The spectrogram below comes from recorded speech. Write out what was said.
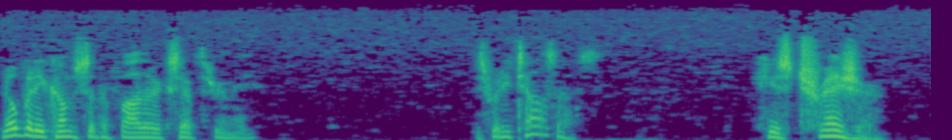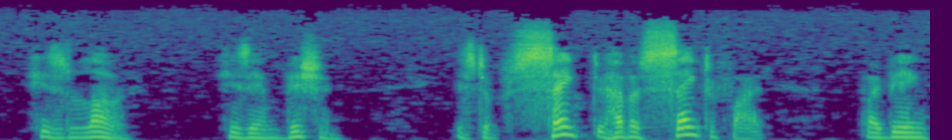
nobody comes to the Father except through me. That's what he tells us. His treasure, his love, his ambition is to, sanct- to have us sanctified by being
